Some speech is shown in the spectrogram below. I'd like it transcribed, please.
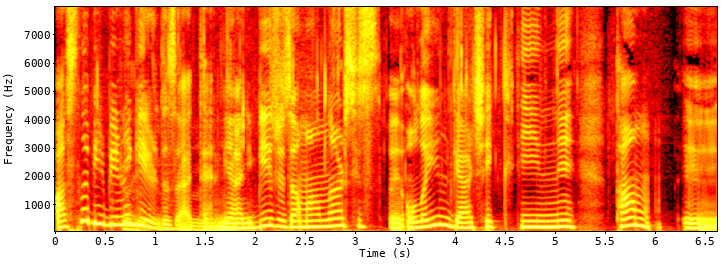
Aslında birbirine Görüldü. girdi zaten. Yani bir zamanlar siz e, olayın gerçekliğini tam e,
